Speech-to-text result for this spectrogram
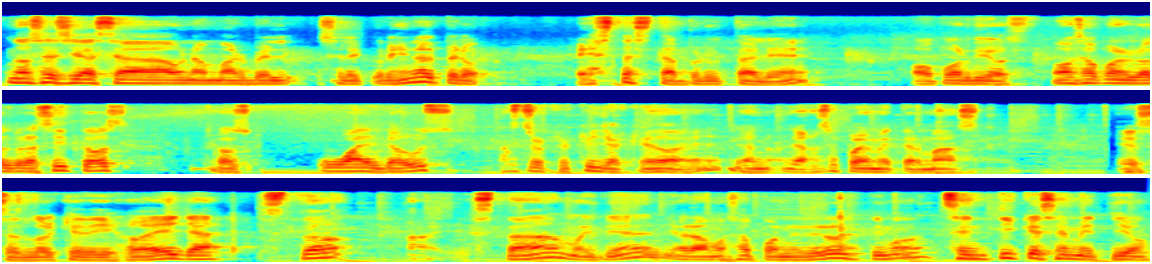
No sé si sea una Marvel Select original, pero esta está brutal, ¿eh? Oh, por Dios. Vamos a poner los bracitos, los Waldos. Yo creo que ya quedó, ¿eh? Ya no, se puede meter más. Eso es lo que dijo ella. Esto, ahí está, muy bien. Y ahora vamos a poner el último. Sentí que se metió.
